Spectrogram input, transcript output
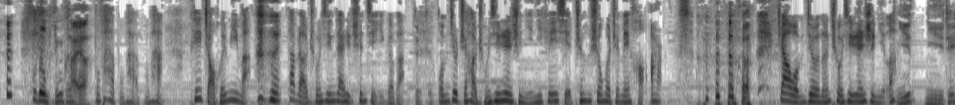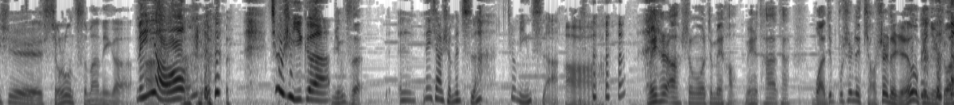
互动平台啊！不怕不怕不怕，可以找回密码，大不了重新再申请一个吧。对对。我们就只好重新认识你。你可以写“真生活真美好二”，这样我们就能重新认识你了。你你这是形容词吗？那个没有。就是一个名词，嗯，那叫什么词？就是名词啊。啊，没事啊，生活真美好。没事，他他我就不是那挑事儿的人，我跟你说。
